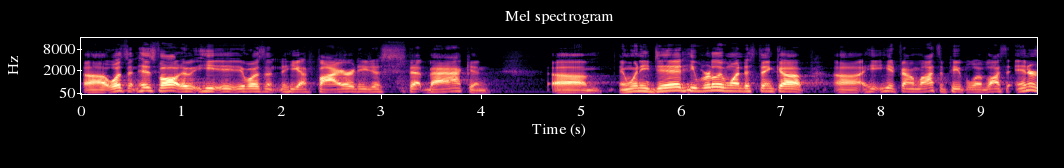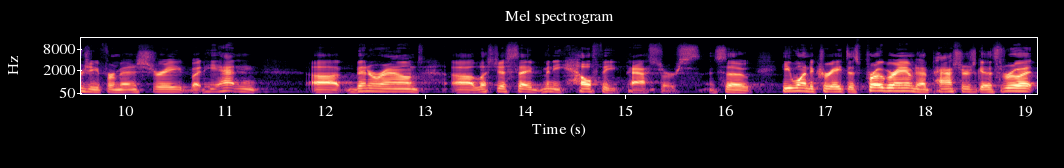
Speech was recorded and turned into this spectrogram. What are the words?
Uh, it wasn't his fault. It, he, it wasn't, he got fired. He just stepped back and um, and when he did, he really wanted to think up. Uh, he, he, had found lots of people who have lots of energy for ministry, but he hadn't uh, been around, uh, let's just say, many healthy pastors. And so he wanted to create this program to have pastors go through it,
